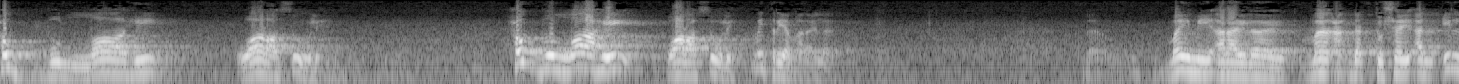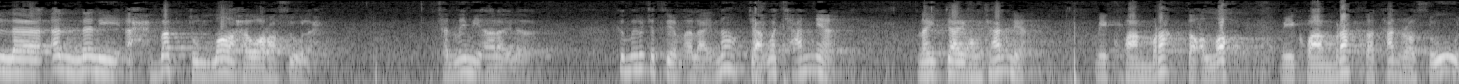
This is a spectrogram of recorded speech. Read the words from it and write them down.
ฮุบบุลลอฮิวะรอซูลิฮุบบุลลอฮิวะรอซูลิไม่เตรียมอะไรเลย ไม่มีอะไรเลยมาอัดตุชัยอันอิลลาอันนนีอัพบับตุลลอฮ์วะรอซูละฉันไม่มีอะไรเลย คือไม่รู้จะเตรียมอะไร นอกจากว่าฉันเนี่ยในใจของฉันเนี่ยมีความรักต่อ Allah มีความรักต่อท่านรอซูล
